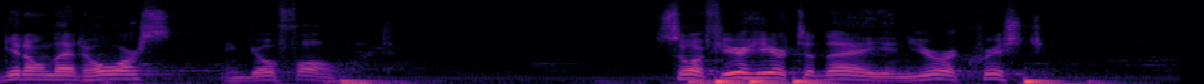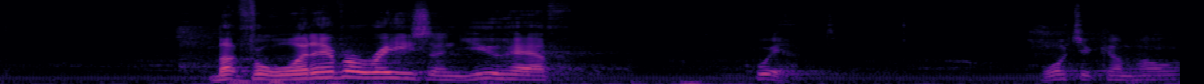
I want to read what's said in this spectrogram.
get on that horse and go forward. So if you're here today and you're a Christian, but for whatever reason you have quit, won't you come home?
